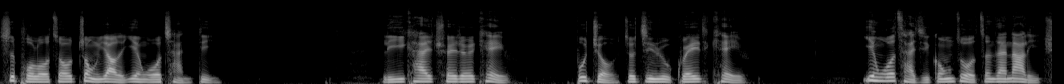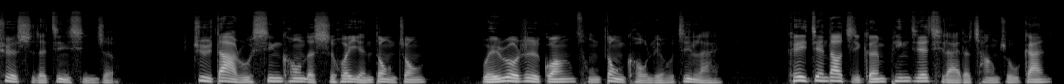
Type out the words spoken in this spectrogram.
是婆罗洲重要的燕窝产地。离开 Trader Cave。不久就进入 Great Cave，燕窝采集工作正在那里确实的进行着。巨大如星空的石灰岩洞中，微弱日光从洞口流进来，可以见到几根拼接起来的长竹竿，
